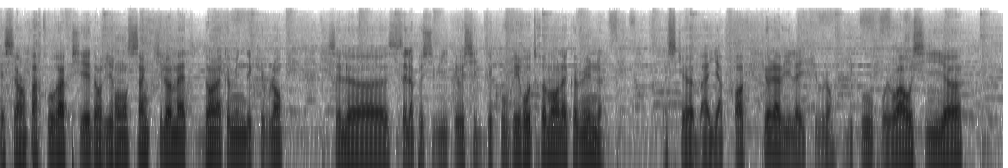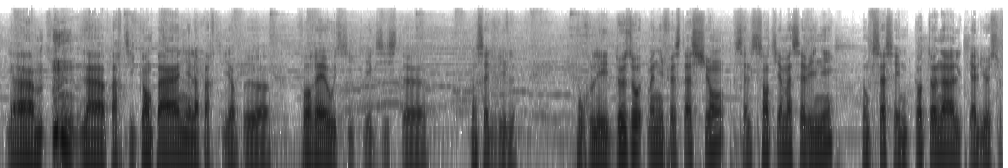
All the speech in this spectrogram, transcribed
Et c'est un parcours à pied d'environ 5 km dans la commune d'Écublanc. C'est la possibilité aussi de découvrir autrement la commune parce que bah n'y a pas que la ville à Écublanc. Du coup, vous pouvez voir aussi euh, la, la partie campagne et la partie un peu euh, forêt aussi qui existe euh, dans cette ville. Pour les deux autres manifestations, c'est le centième à Savigny. Donc ça, c'est une cantonale qui a lieu sur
